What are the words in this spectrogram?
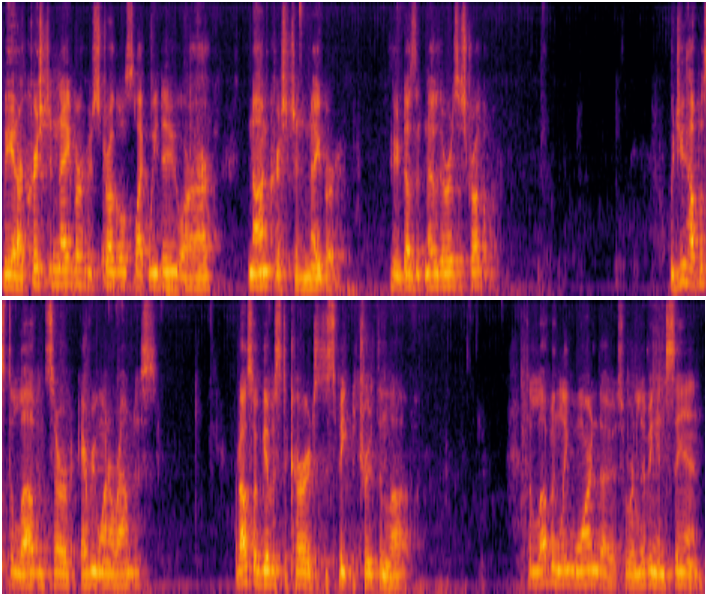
Be it our Christian neighbor who struggles like we do, or our non Christian neighbor who doesn't know there is a struggle. Would you help us to love and serve everyone around us? But also give us the courage to speak the truth in love, to lovingly warn those who are living in sin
